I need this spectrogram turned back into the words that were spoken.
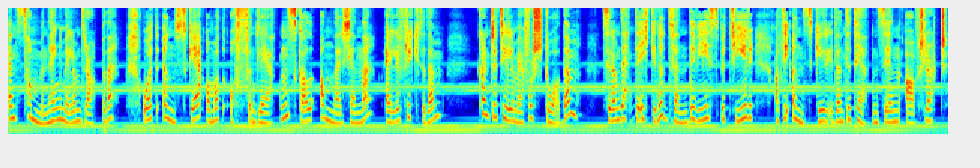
en sammenheng mellom drapene, og et ønske om at offentligheten skal anerkjenne eller frykte dem, kanskje til og med forstå dem, selv om dette ikke nødvendigvis betyr at de ønsker identiteten sin avslørt.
